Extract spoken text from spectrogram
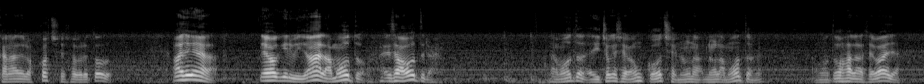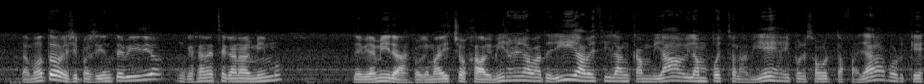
canal de los coches, sobre todo. Así que nada, dejo aquí el vídeo. Ah, la moto, esa otra. La moto, he dicho que se va un coche, no, una- no la moto, ¿eh? La moto ojalá se vaya. La moto, a ver si para el siguiente vídeo, aunque sea en este canal mismo, le voy a mirar, porque me ha dicho Javi, mírale la batería, a ver si la han cambiado y la han puesto la vieja y por eso ha vuelto a fallar, porque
